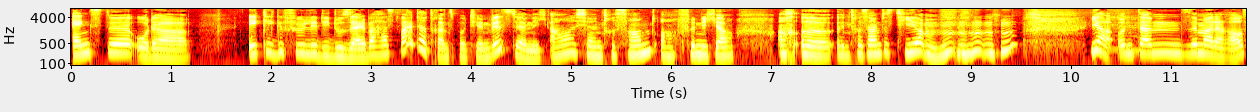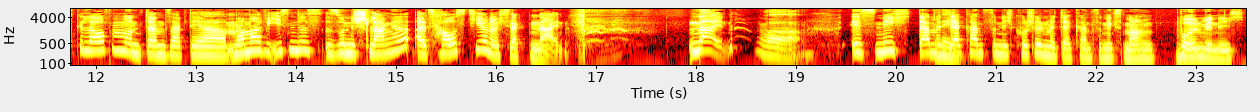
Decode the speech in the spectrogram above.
Ängste oder Ekelgefühle, die du selber hast, weiter transportieren. Willst du ja nicht. Ah, ist ja interessant. Ach, finde ich ja. Ach, äh, interessantes Tier. Mhm, mhm, mhm. Ja, und dann sind wir da rausgelaufen und dann sagt er, Mama, wie ist denn das, so eine Schlange als Haustier? Und ich gesagt, nein. Nein Oh. ist nicht, damit Nee. der kannst du nicht kuscheln, mit der kannst du nichts machen. Wollen wir nicht.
